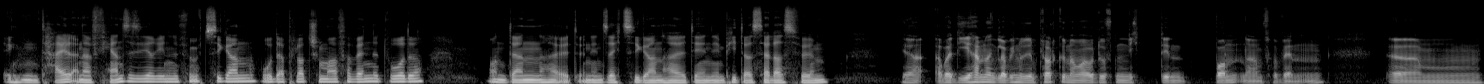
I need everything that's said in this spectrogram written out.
irgendeinen Teil einer Fernsehserie in den 50ern, wo der Plot schon mal verwendet wurde. Und dann halt in den 60ern halt den, den Peter Sellers-Film. Ja, aber die haben dann, glaube ich, nur den Plot genommen, aber durften nicht den Bond-Namen verwenden. Ähm,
